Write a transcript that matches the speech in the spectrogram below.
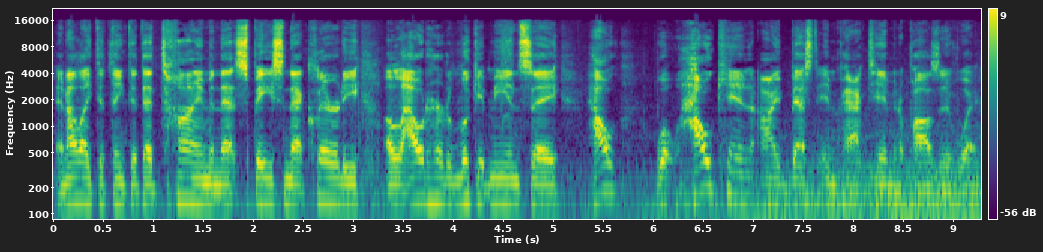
And I like to think that that time and that space and that clarity allowed her to look at me and say, "How well, how can I best impact him in a positive way?"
